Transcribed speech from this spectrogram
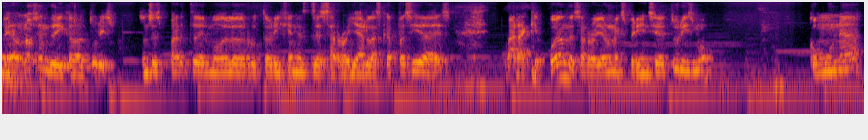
pero no se han dedicado al turismo. Entonces, parte del modelo de ruta origen es desarrollar las capacidades para que puedan desarrollar una experiencia de turismo como una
